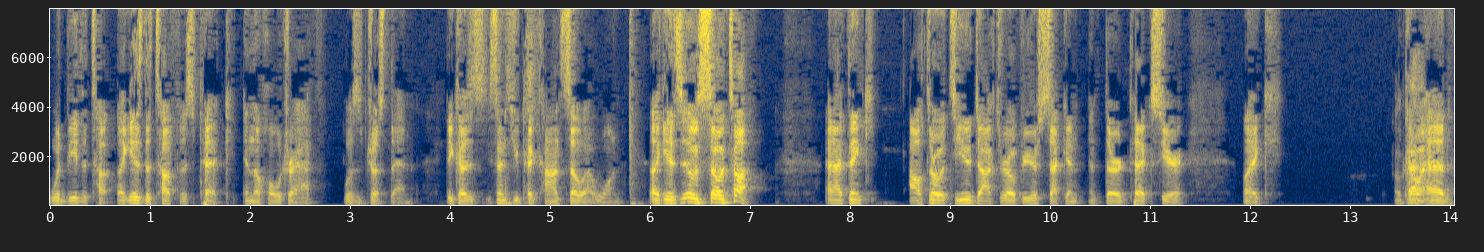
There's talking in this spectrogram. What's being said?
would be the tough, like is the toughest pick in the whole draft. Was just then because since you picked Han Solo at one, like it's, it was so tough. And I think I'll throw it to you, Doctor O, for your second and third picks here. Like, Okay, go ahead.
